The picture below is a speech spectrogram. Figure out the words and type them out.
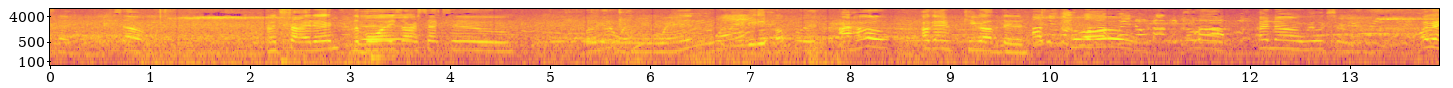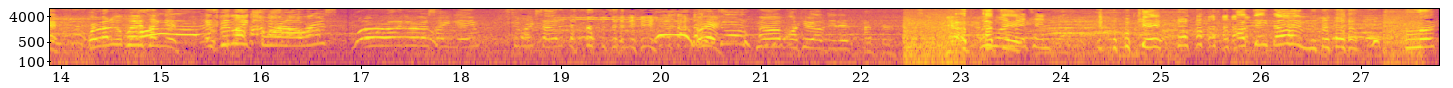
16U girls. So, I'm excited. The boys are set to. Are they gonna win? Win? Maybe? Hopefully. I hope. Okay, keep you updated. Hello. Wait, no, not the cup. I know, we look so weird. Okay, we're about to go play a second game. It's been like four hours, but we're about to go to our second game. Super excited. okay, um, I'll keep you updated after. Yeah, We won by update. 10. Okay, update done. Look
